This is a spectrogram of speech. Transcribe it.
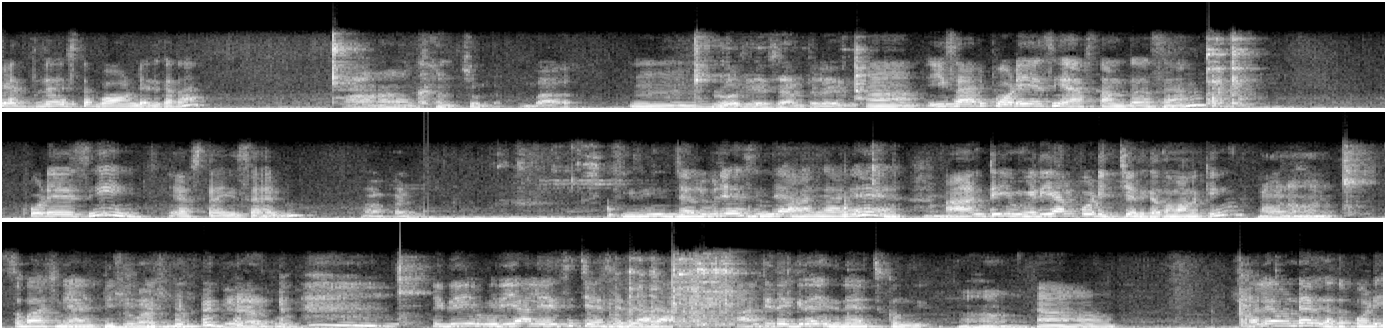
పెద్దది వేస్తే బాగుండేది కదా? కొంచెం బాగా. రోజు లేదు. ఈసారి పొడి వేసి వేస్తాను దోశ. పొడి వేసి వేస్తా ఈసారి. ఇది జలుబు చేసింది అనగానే ఆంటీ మిరియాల పొడి ఇచ్చేది కదా మనకి? సుభాషిణి ఆంటీ. ఇది మిరియాలు వేసి చేసేది. ఆంటీ దగ్గర ఇది నేర్చుకుంది. భలే ఉండేది కదా పొడి?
